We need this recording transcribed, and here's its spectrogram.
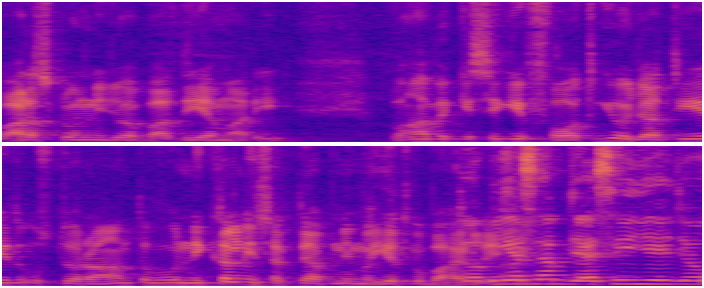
वारस कलोनी जो आबादी है हमारी वहाँ पे किसी की फौतगी हो जाती है तो उस दौरान तो वो निकल नहीं सकते अपनी मैयत को बाहर तो मियाँ साहब जैसे ये जो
